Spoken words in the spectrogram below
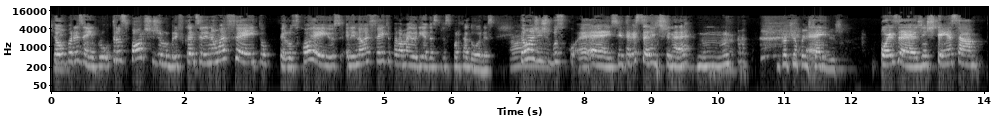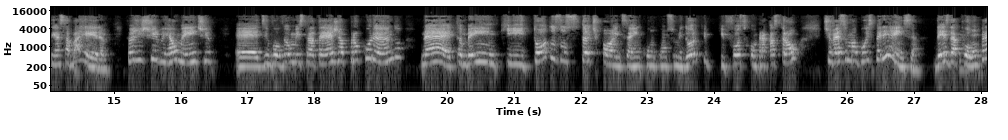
Então, por exemplo, o transporte de lubrificantes ele não é feito pelos correios, ele não é feito pela maioria das transportadoras. Ah. Então a gente buscou, é, é, isso é interessante, né? É. Nunca tinha pensado é, nisso. Pois é, a gente tem essa tem essa barreira. Então a gente realmente é, desenvolveu uma estratégia procurando né, também que todos os touch points aí com o consumidor que, que fosse comprar Castrol tivesse uma boa experiência, desde a compra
